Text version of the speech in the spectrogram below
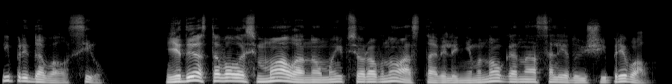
и придавал сил. Еды оставалось мало, но мы все равно оставили немного на следующий привал.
